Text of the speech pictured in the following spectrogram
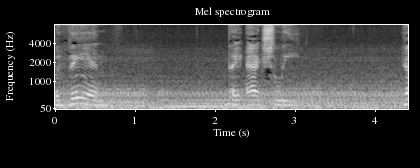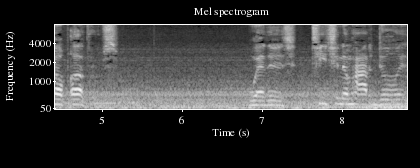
but then they actually help others. Whether it's teaching them how to do it,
